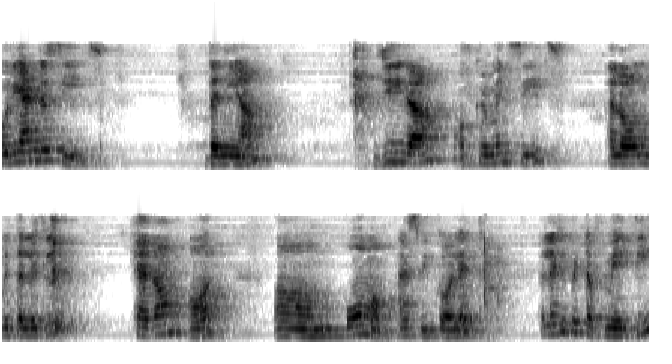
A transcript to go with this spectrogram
coriander seeds, dhania, jeera or cumin seeds along with a little carom or um, omam as we call it, a little bit of methi,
